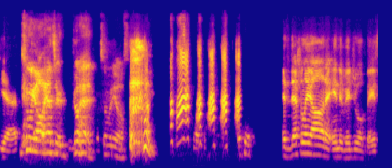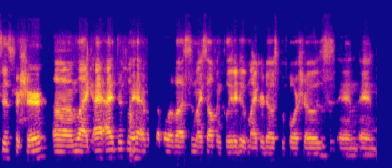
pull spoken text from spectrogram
yeah, We all answered. Go ahead. Somebody else. it's definitely all on an individual basis for sure. Um, like I, I definitely have a couple couple of us, myself included, who've microdosed before shows, and and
